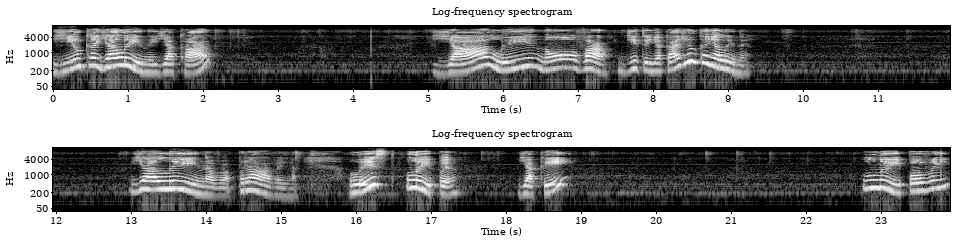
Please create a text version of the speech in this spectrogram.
Гілка ялини яка? Ялинова. Діти, яка гілка ялини? Ялинова. Правильно. Лист липи. Який? Липовий.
